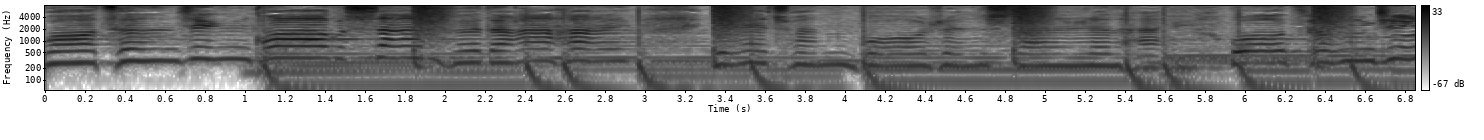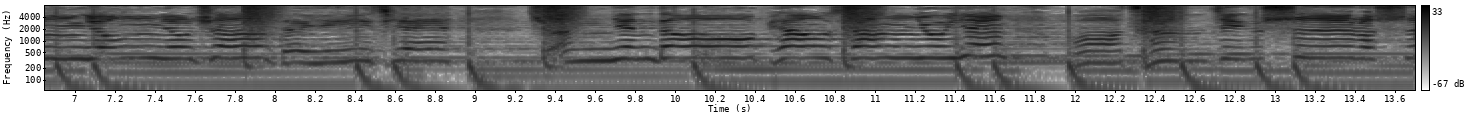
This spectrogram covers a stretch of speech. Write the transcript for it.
我曾经跨过山和大海，也穿过人山人海。我曾经拥有着的一切，转眼都飘散如烟。我曾经失落失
